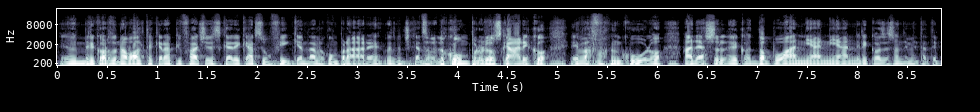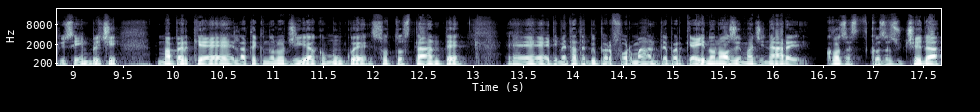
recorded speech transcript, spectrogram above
eh, mi ricordo una volta che era più facile scaricarsi un film che andarlo a comprare perché cazzo lo compro lo scarico e vaffanculo. Adesso dopo anni e anni e anni le cose sono diventate più semplici ma perché la tecnologia comunque sottostante è diventata più performante perché io non oso immaginare cosa, cosa, succeda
